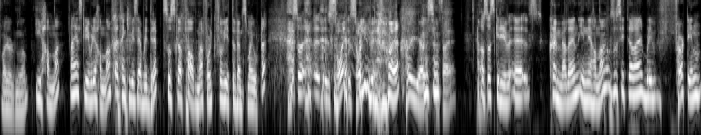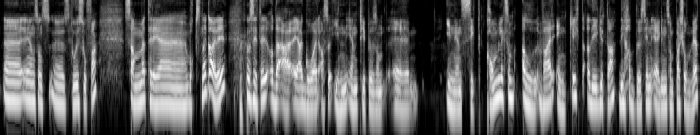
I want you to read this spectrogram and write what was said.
Hva gjør du med den? i handa. Nei, jeg skriver det i handa, for jeg tenker hvis jeg blir drept, så skal fader meg folk få vite hvem som har gjort det. Så, eh, så, så livredd var jeg. Og så skriver, eh, klemmer jeg den inn i handa, og så sitter jeg der, blir ført inn eh, i en sånn stor sofa, sammen med tre voksne karer, Og, sitter, og det er, jeg går altså inn i en type sånn eh, inn i en sitcom, liksom. All, hver enkelt av de gutta de hadde sin egen sånn personlighet.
